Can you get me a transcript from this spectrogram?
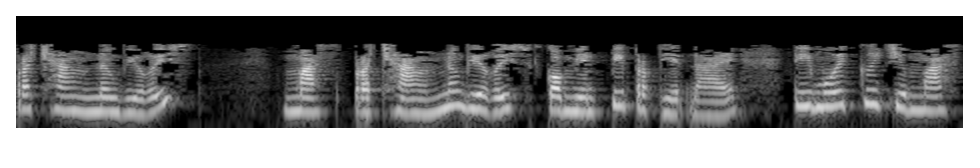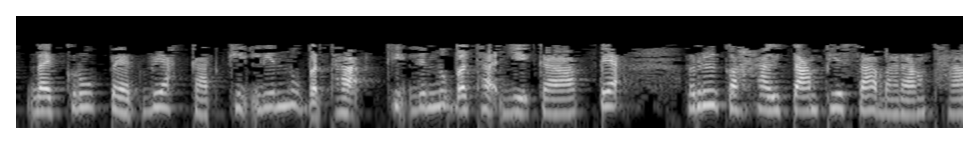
ប្រឆាំងនឹងវីរុស ម៉ាស់ប្រឆាំងនឹងវីរុសក៏មានពីរប្រភេទដែរទីមួយគឺជាម៉ាស់ដែលគ្រូពេទ្យវះកាត់គិលានុបដ្ឋៈគិលានុបដ្ឋយេកាពាក់ឬក៏ហៅតាមភាសាបារាំងថា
